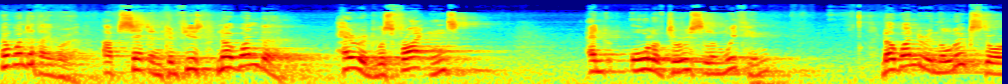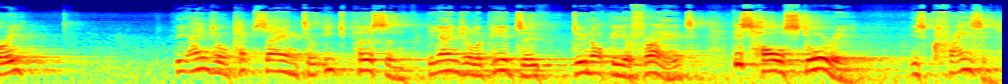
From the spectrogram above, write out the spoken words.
No wonder they were upset and confused. No wonder Herod was frightened and all of Jerusalem with him. No wonder in the Luke story, the angel kept saying to each person the angel appeared to, Do not be afraid. This whole story is crazy.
